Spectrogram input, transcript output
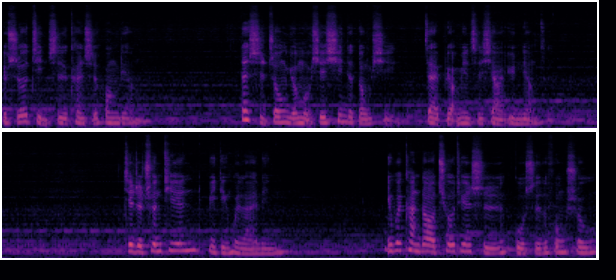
有时候景致看似荒凉，但始终有某些新的东西在表面之下酝酿着。接着，春天必定会来临。你会看到秋天时果实的丰收。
